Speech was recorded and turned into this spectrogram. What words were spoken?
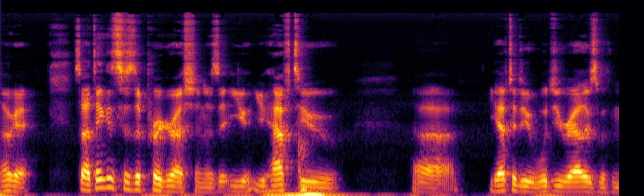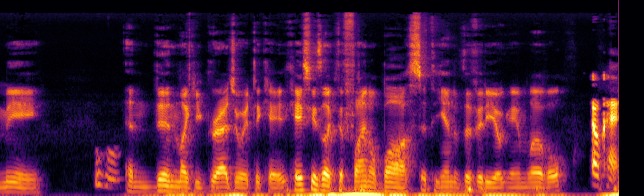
okay, so I think this is the progression: is that you you have to uh, you have to do would you rather's with me, Mhm. and then like you graduate to Casey. Casey's like the final boss at the end of the video game level Okay.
